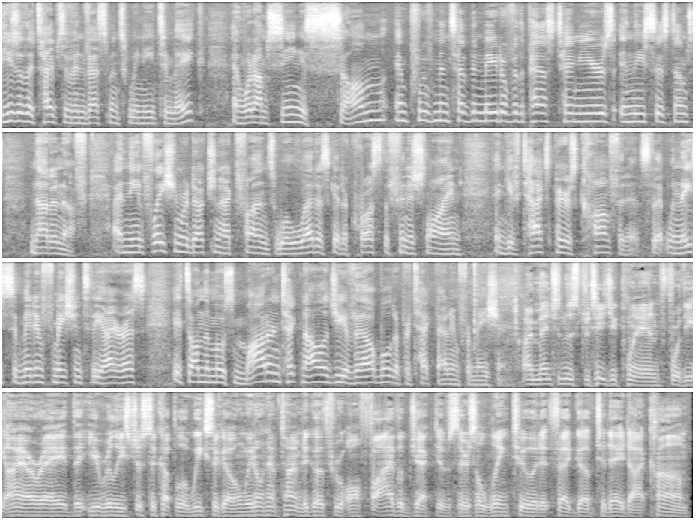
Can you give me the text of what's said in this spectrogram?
These are the types of investments we need to make. And what I'm seeing is some improvements have been made over the past 10 years in these systems, not enough. And the Inflation Reduction Act funds will let us get across the finish line and give taxpayers confidence that when they submit information to the IRS, it's on the most modern technology available to protect that information. I mentioned the strategic plan for the IRA that you released just a couple of weeks ago, and we don't have time to go through all five objectives. There's a link to it at fedgovtoday.com.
